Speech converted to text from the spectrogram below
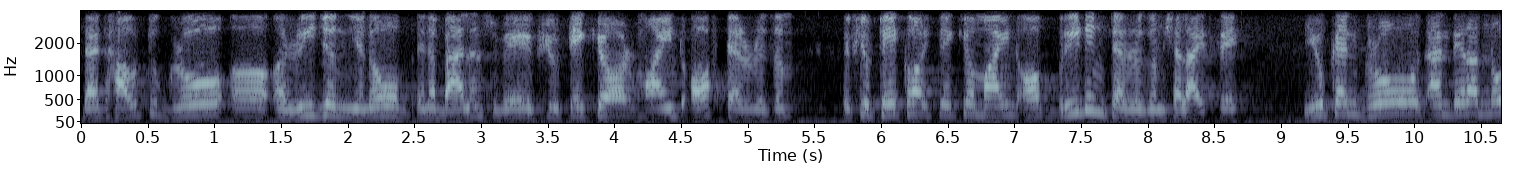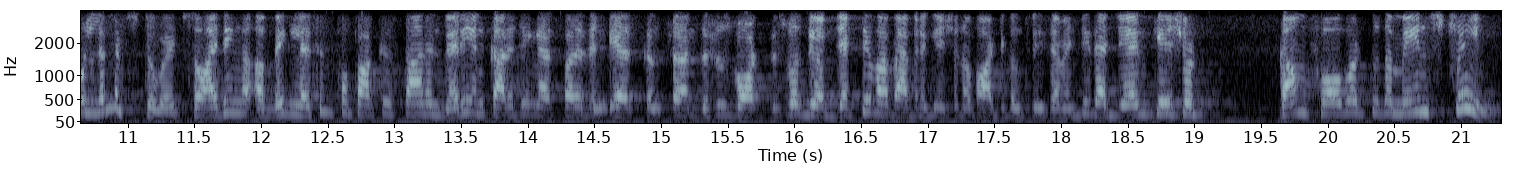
that how to grow uh, a region, you know, in a balanced way. If you take your mind off terrorism, if you take take your mind off breeding terrorism, shall I say, you can grow, and there are no limits to it. So I think a big lesson for Pakistan and very encouraging as far as India is concerned. This is what this was the objective of abrogation of Article 370 that J&K should come forward to the mainstream.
